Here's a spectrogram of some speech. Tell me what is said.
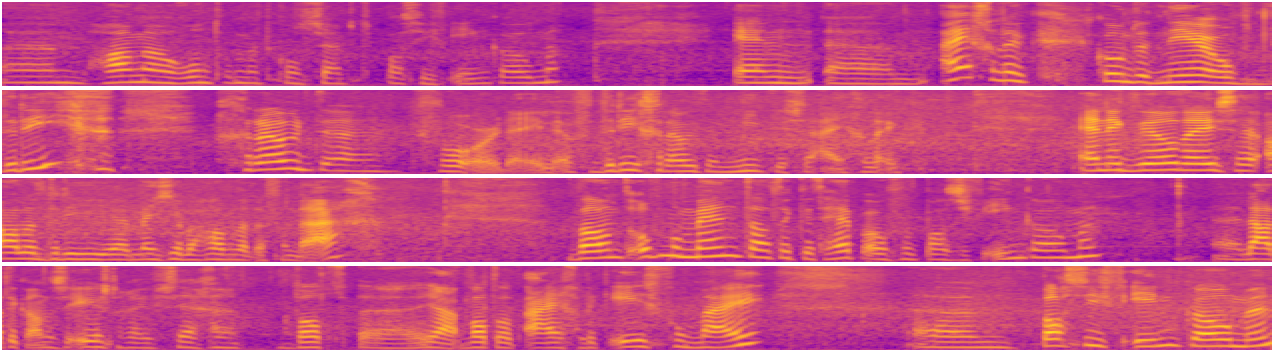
um, hangen rondom het concept passief inkomen. En eigenlijk komt het neer op drie grote vooroordelen, of drie grote mythes eigenlijk. En ik wil deze alle drie uh, met je behandelen vandaag. Want op het moment dat ik het heb over passief inkomen, uh, laat ik anders eerst nog even zeggen wat, uh, ja, wat dat eigenlijk is voor mij. Um, passief inkomen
